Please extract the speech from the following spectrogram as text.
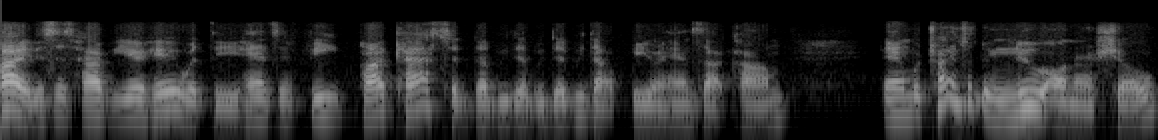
Hi, this is Javier here with the Hands and Feet podcast at www.beyourhands.com. And we're trying something new on our show.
